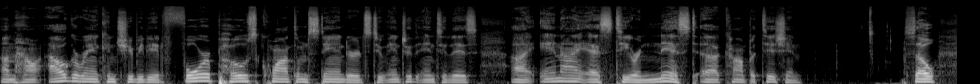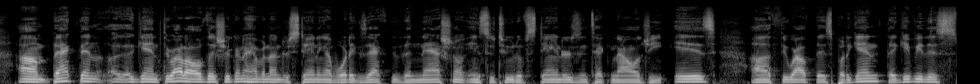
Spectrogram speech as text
um, how Algorand contributed four post-quantum standards to enter into this uh, NIST or NIST uh, competition. So um, back then, again, throughout all of this, you're going to have an understanding of what exactly the National Institute of Standards and Technology is uh, throughout this. But again, they give you this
